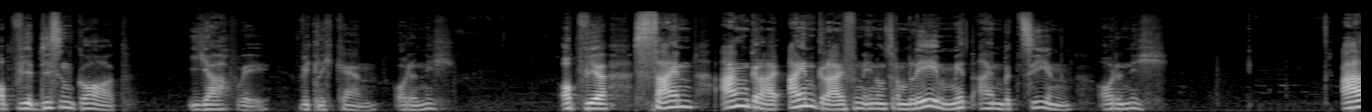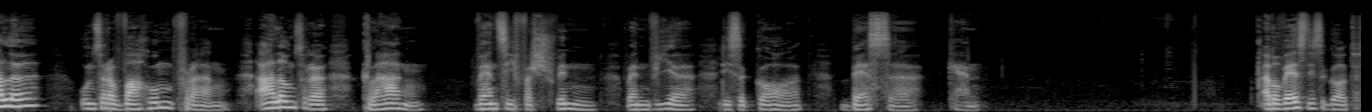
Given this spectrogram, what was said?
ob wir diesen Gott, Yahweh, wirklich kennen oder nicht. Ob wir sein Eingreifen in unserem Leben mit einbeziehen oder nicht. Alle unsere Warum-Fragen, alle unsere Klagen werden sich verschwinden, wenn wir diesen Gott besser kennen. Aber wer ist dieser Gott?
